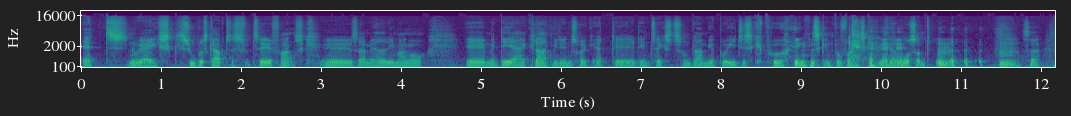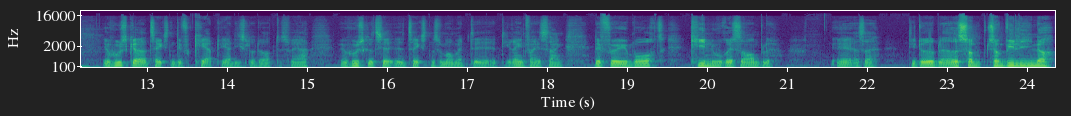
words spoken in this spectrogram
at nu er jeg ikke super skarp til, til fransk, øh, selvom jeg havde det i mange år, øh, men det er klart mit indtryk, at øh, det er en tekst, som der er mere poetisk på engelsk end på fransk, hvilket er morsomt. mm. Hmm. Så jeg husker teksten, det er forkert, jeg har lige slået det op desværre, men jeg husker teksten som om, at, øh, at de rent faktisk sang, Le feuille mort qui nous ressemble. Øh, altså, de døde blade, som, som vi ligner.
